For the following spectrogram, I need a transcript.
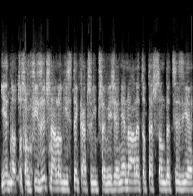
jedno to są fizyczna logistyka, czyli przewiezienie, no ale to też są decyzje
